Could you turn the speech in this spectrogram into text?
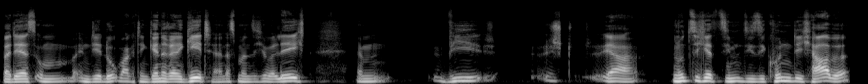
bei der es um im Dialogmarketing generell geht, ja, dass man sich überlegt, ähm, wie ja, nutze ich jetzt die, die, Sekunden, die ich habe,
